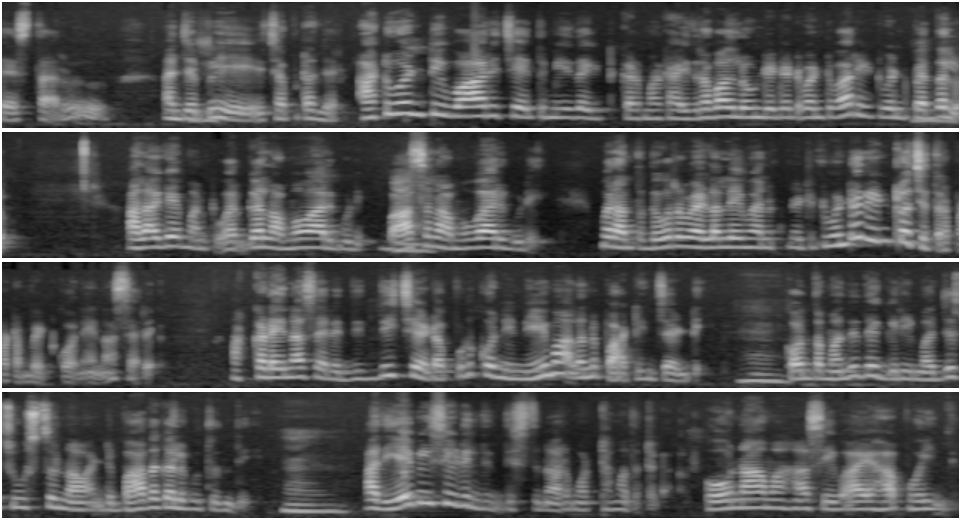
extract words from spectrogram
చేస్తారు అని చెప్పి చెప్పడం జరిగింది. అటువంటి వారి చేతి మీద ఇక్కడ మనకి హైదరాబాద్లో ఉండేటటువంటి వారు ఇటువంటి పెద్దలు. అలాగే మనకి వర్గాల అమ్మవారి గుడి బాసర అమ్మవారి గుడి. మరి అంత దూరం వెళ్ళలేము అనుకునేటటువంటి ఇంట్లో చిత్రపటం పెట్టుకోనైనా సరే. అక్కడైనా సరే దిద్దిచ్చేటప్పుడు కొన్ని నియమాలను పాటించండి. కొంతమంది దగ్గర ఈ మధ్య చూస్తున్నామండి బాధ కలుగుతుంది. అది ఏబిసిడీలు దిద్దిస్తున్నారు మొట్టమొదటగా. ఓ నామః శివాయ పోయింది.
